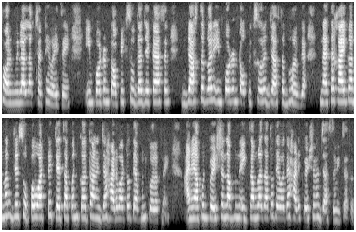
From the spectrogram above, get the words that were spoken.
फॉर्म्युला लक्षात ठेवायचे. इम्पॉर्टंट टॉपिक सुद्धा जे काय असेल जास्त कर. इम्पॉर्टंट टॉपिक्सवरच जास्त भर द्या. नाहीतर काय करणार? जे सोपं वाटते तेच आपण करतो आणि जे हार्ड वाटतो ते आपण करत नाही. आणि आपण क्वेश्चन आपण एक्झामला जातो तेव्हा ते हार्ड क्वेश्चनच जास्त विचारतात.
